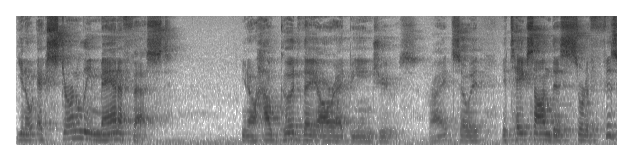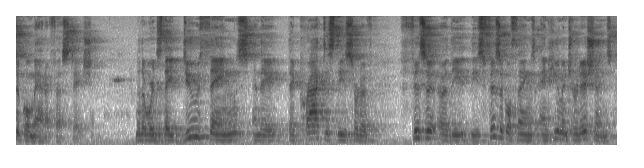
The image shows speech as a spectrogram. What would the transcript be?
you know, externally manifest, you know, how good they are at being Jews, right? So it, it takes on this sort of physical manifestation. In other words, they do things and they, they practice these sort of phys- or the, these physical things and human traditions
